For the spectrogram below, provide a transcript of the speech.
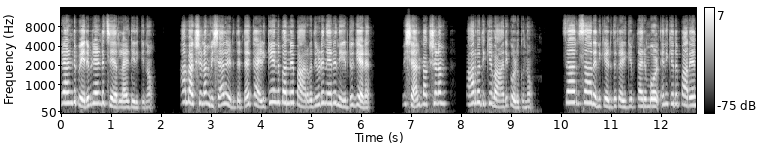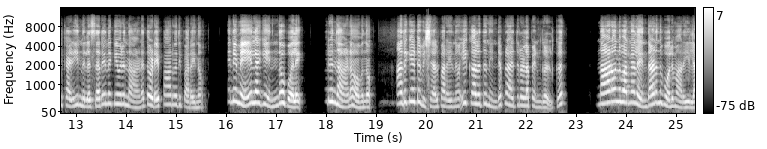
രണ്ടുപേരും രണ്ട് ചെയറിലായിട്ടിരിക്കുന്നു ആ ഭക്ഷണം വിശാൽ എടുത്തിട്ട് കഴിക്കുക എന്ന് പറഞ്ഞ് പാർവതിയുടെ നേരെ നീട്ടുകയാണ്. വിശാൽ ഭക്ഷണം പാർവതിക്ക് വാരി കൊടുക്കുന്നു. സാർ സാർ എനിക്ക് എടുത്ത് കഴിക്കും തരുമ്പോൾ എനിക്കത് പറയാൻ കഴിയുന്നില്ല സാർ എന്നൊക്കെ ഒരു നാണത്തോടെ പാർവതി പറയുന്നു. എന്റെ മേലാകെ എന്തോ പോലെ. ഒരു നാണമാവുന്നു. അത് കേട്ട് വിശാൽ പറയുന്നു ഈ കാലത്ത് നിന്റെ പ്രായത്തിലുള്ള പെൺകൾക്ക് നാണോ എന്ന് പറഞ്ഞാൽ എന്താണെന്ന് പോലും അറിയില്ല.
